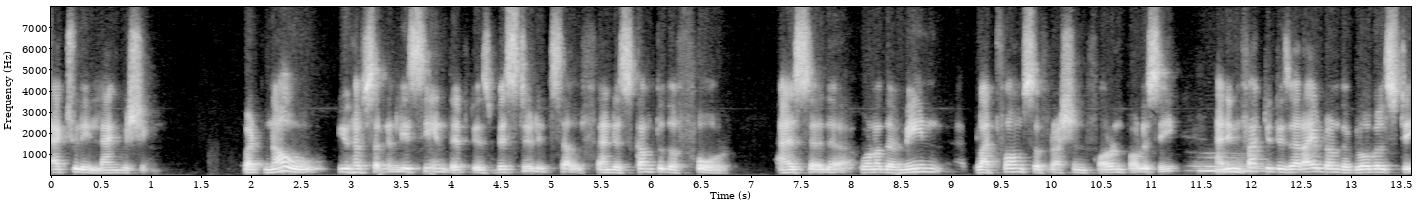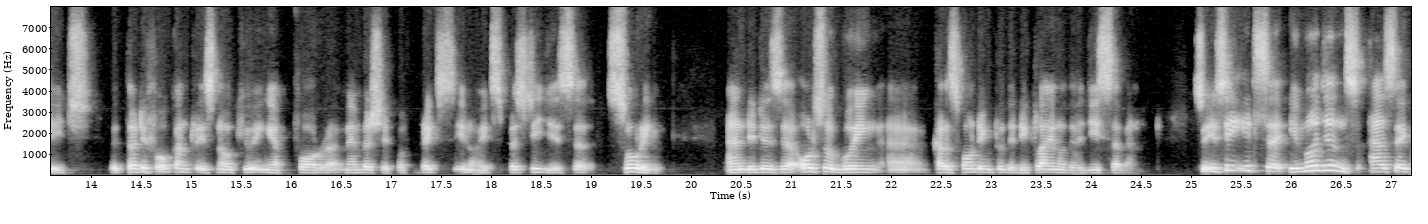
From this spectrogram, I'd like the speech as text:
actually languishing. But now you have suddenly seen that it has bested itself and has come to the fore as uh, the, one of the main platforms of Russian foreign policy. Mm. And in fact, it has arrived on the global stage with 34 countries now queuing up for uh, membership of BRICS, you know, its prestige is uh, soaring. And it is uh, also going uh, corresponding to the decline of the G7. So you see, its emergence as a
